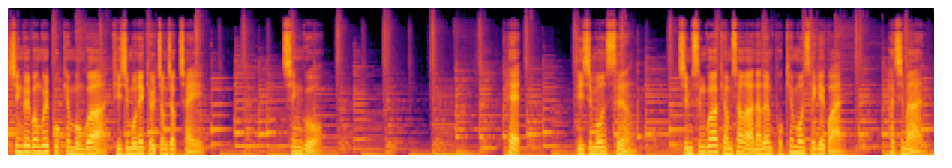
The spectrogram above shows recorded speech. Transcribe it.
싱글벙글 포켓몬과 디지몬의 결정적 차이. 친구. 펫. 디지몬 승. 짐승과 겸상 안 하는 포켓몬 세계관. 하지만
